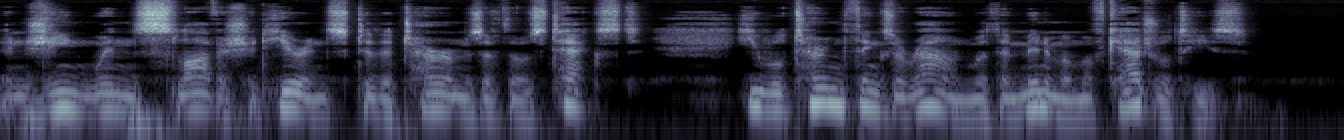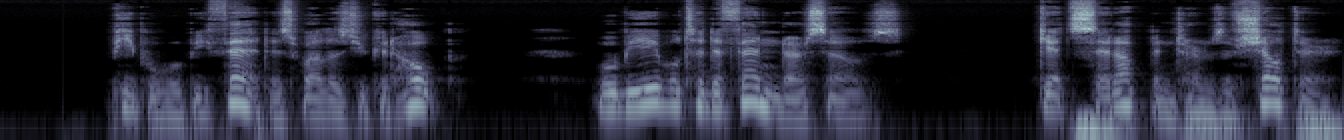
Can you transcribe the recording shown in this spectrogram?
and Jeanne Wynn's slavish adherence to the terms of those texts, he will turn things around with a minimum of casualties. People will be fed as well as you could hope. We'll be able to defend ourselves, get set up in terms of shelter,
